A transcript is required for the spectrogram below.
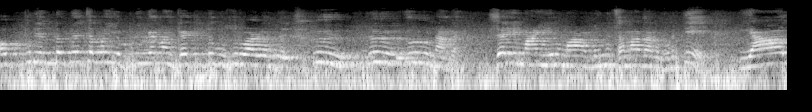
அப்படி இந்த பேச்செல்லாம் எப்படிங்க நான் கேட்டுட்டு உசுர் வாழறது? நாங்கள் சரிம்மா இருமா அப்படின்னு சமாதானப்படுத்தி யார்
